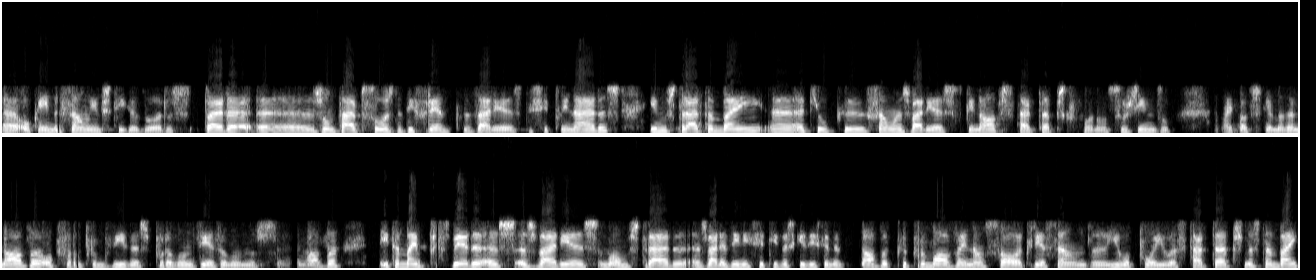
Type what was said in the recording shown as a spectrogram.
uh, ou que ainda são investigadores, para uh, juntar pessoas de diferentes áreas disciplinares e mostrar também uh, aquilo que são as várias spin-offs, startups que foram surgindo no ecossistema da Nova ou que foram promovidas por alunos e ex-alunos da Nova e também perceber as, as várias, ou mostrar as várias iniciativas que existem na Nova que promovem não só a criação de, e o apoio a startups, mas também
